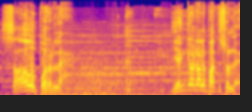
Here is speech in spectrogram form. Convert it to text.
சாவு போறல்ல. எங்க வேணாலும் பார்த்து சொல்லு.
